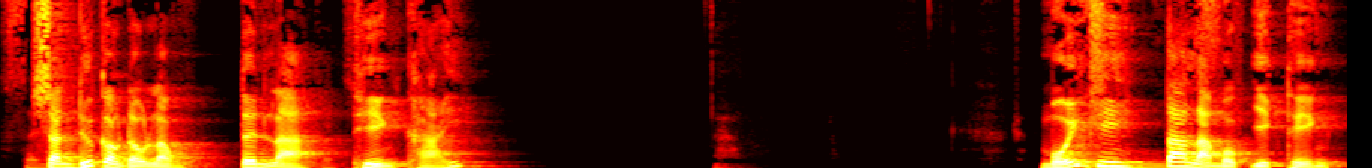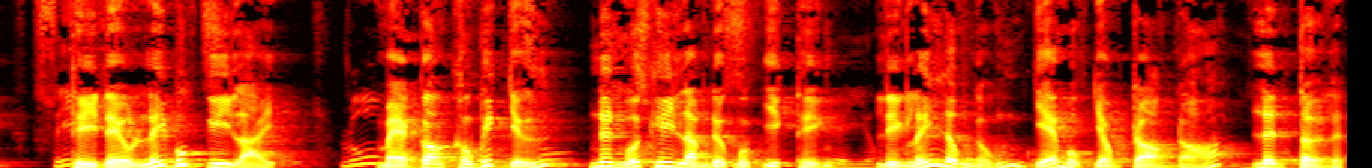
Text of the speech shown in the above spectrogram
sanh đứa con đầu lòng tên là Thiên Khải. Mỗi khi ta làm một việc thiện, thì đều lấy bút ghi lại. Mẹ con không biết chữ, nên mỗi khi làm được một việc thiện, liền lấy lông ngỗng vẽ một vòng tròn đỏ lên tờ lịch.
